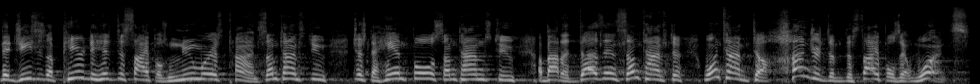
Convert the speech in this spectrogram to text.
that Jesus appeared to his disciples numerous times, sometimes to just a handful, sometimes to about a dozen, sometimes to one time to hundreds of disciples at once.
